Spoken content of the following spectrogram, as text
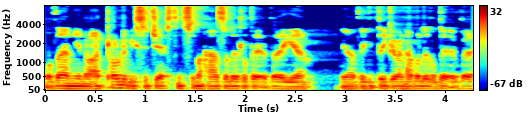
well, then, you know, I'd probably be suggesting someone has a little bit of a, uh, you know, they, they go and have a little bit of a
